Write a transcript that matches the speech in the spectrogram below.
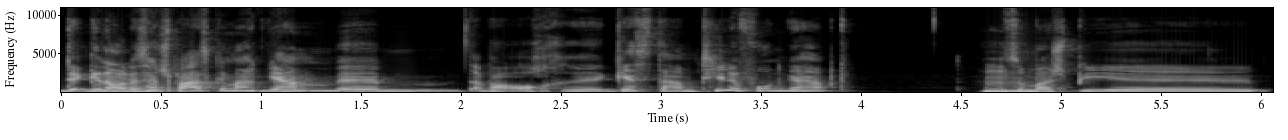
Genau, das hat Spaß gemacht. Wir haben ähm, aber auch äh, Gäste am Telefon gehabt. Hm. Zum Beispiel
